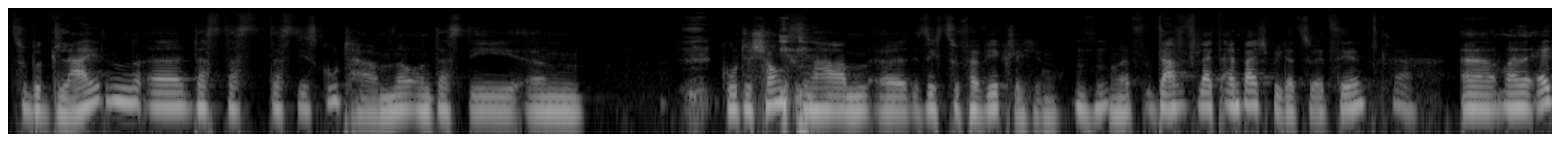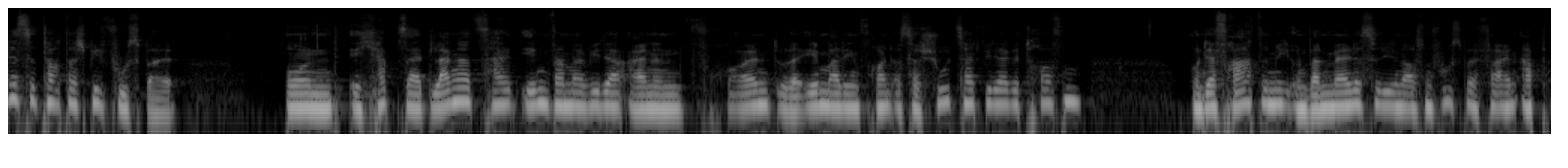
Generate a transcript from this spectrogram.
zu begleiten, äh, dass, dass, dass die es gut haben ne? und dass die ähm, gute Chancen haben, äh, sich zu verwirklichen. Mhm. Darf ich vielleicht ein Beispiel dazu erzählen? Äh, meine älteste Tochter spielt Fußball. Und ich habe seit langer Zeit irgendwann mal wieder einen Freund oder ehemaligen Freund aus der Schulzeit wieder getroffen. Und der fragte mich, und wann meldest du dich denn aus dem Fußballverein ab?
